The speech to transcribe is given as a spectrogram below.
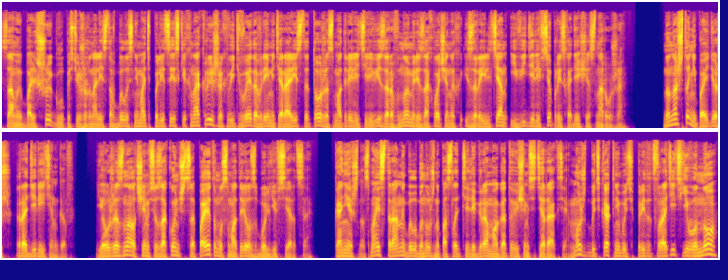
Самой большой глупостью журналистов было снимать полицейских на крышах, ведь в это время террористы тоже смотрели телевизор в номере захваченных израильтян и видели все происходящее снаружи. Но на что не пойдешь ради рейтингов? Я уже знал, чем все закончится, поэтому смотрел с болью в сердце. Конечно, с моей стороны было бы нужно послать телеграмму о готовящемся теракте. Может быть, как-нибудь предотвратить его, но...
